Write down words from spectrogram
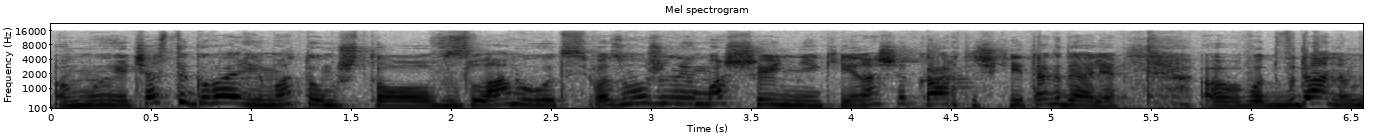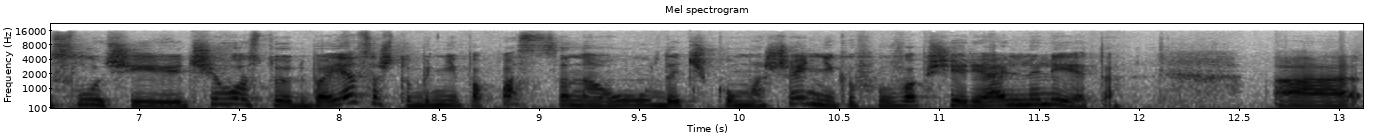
мы часто говорим о том, что взламывают всевозможные мошенники, наши карточки и так далее. А вот в данном случае чего стоит бояться, чтобы не попасться на удочку мошенников? И вообще реально ли это? А,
